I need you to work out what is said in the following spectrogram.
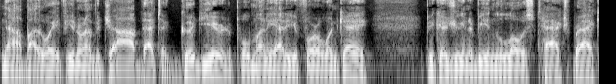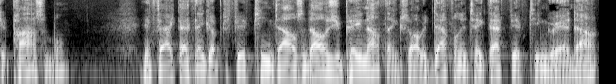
Now, by the way, if you don't have a job, that's a good year to pull money out of your 401k because you're going to be in the lowest tax bracket possible. In fact, I think up to $15,000 you pay nothing. So I would definitely take that 15 grand out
